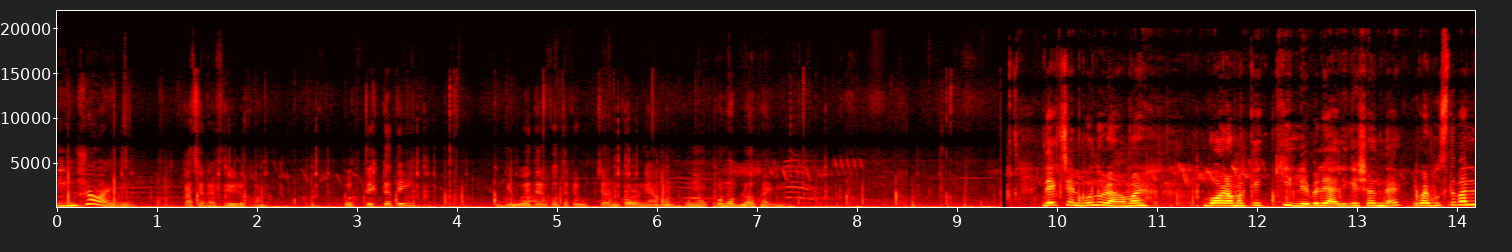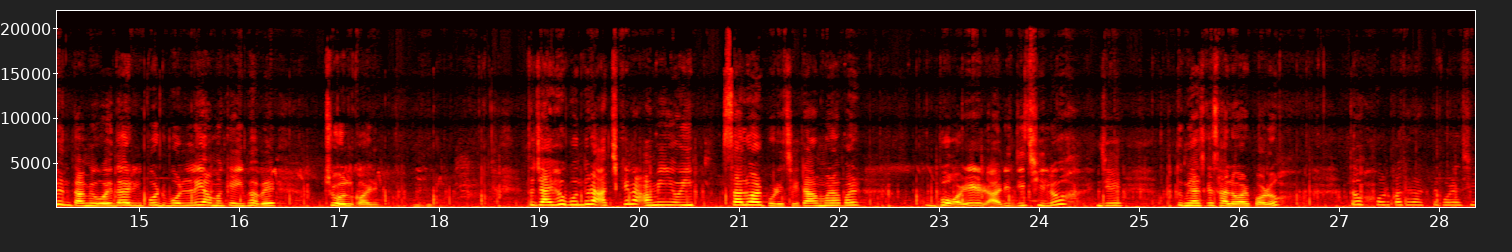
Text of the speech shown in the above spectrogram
তিনশো হয়নি কাছাকাছি এরকম। প্রত্যেকটাতেই তুমি ওয়েদার কথাটা উচ্চারণ করনি আমার কোনো কোনো ব্লগ হয়নি। দেখছেন বন্ধুরা আমার বর আমাকে কি লেভেলে অ্যালিগেশন দেয়? এবার বুঝতে পারলেন তো আমি ওয়েদার রিপোর্ট বললেই আমাকে এইভাবে ট্রোল করে। তো যাই হোক বন্ধুরা আজকে না আমি ওই সালোয়ার পরেছি। এটা আমার আবার বরের আরিজি ছিল যে, তুমি আজকে সালোয়ার পরো। তো ওর কথা রাখতে পড়েছি।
